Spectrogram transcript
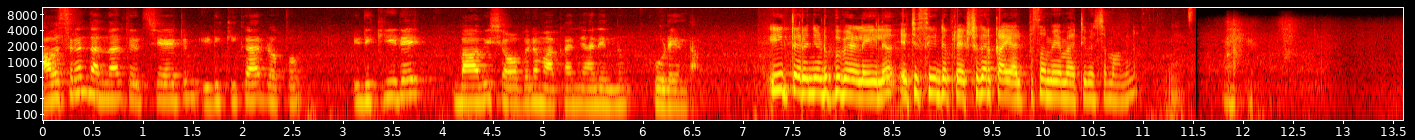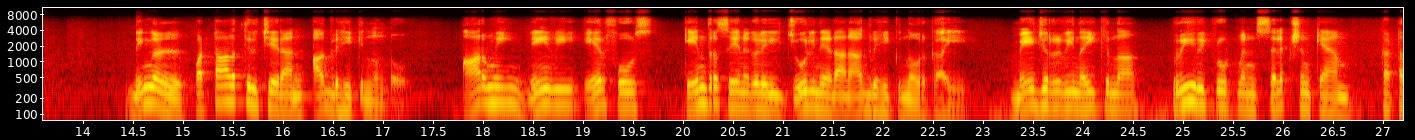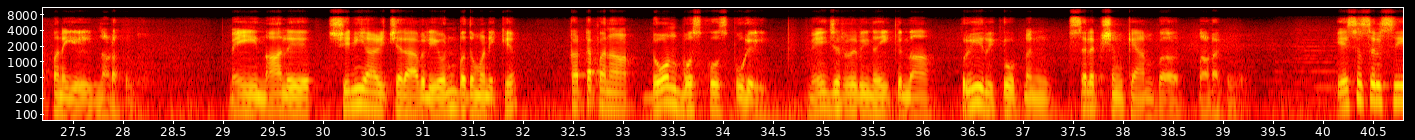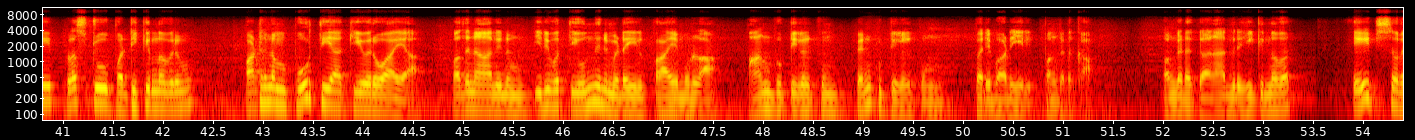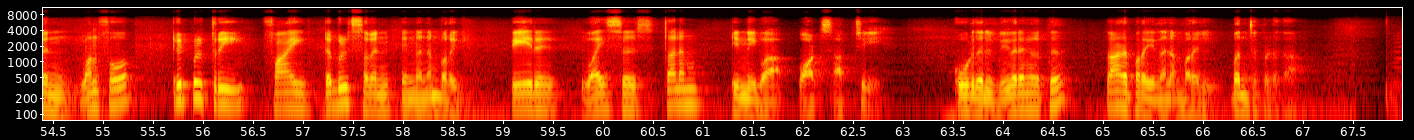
അവസരം തന്നാൽ തീർച്ചയായിട്ടും ഇടുക്കിക്കാരുടെ ഒപ്പം ഇടുക്കിയുടെ ഭാവി ശോഭനമാക്കാൻ ഞാൻ എന്നും കൂടെ ഉണ്ടാവും. ഈ തെരഞ്ഞെടുപ്പ് വേളയിൽ എച്ച് സിന്റെ പ്രേക്ഷകർക്കായി അല്പസമയം മാറ്റിവെച്ച മാമിന് നിങ്ങൾ പട്ടാളത്തിൽ ചേരാൻ ആഗ്രഹിക്കുന്നുണ്ടോ? ആർമി നേവി എയർഫോഴ്സ് കേന്ദ്രസേനകളിൽ ജോലി നേടാൻ ആഗ്രഹിക്കുന്നവർക്കായി മേജർ രവി നയിക്കുന്ന പ്രീ റിക്രൂട്ട്മെന്റ് സെലക്ഷൻ ക്യാമ്പ് കട്ടപ്പനയിൽ നടക്കുന്നു. മെയ് നാല് ശനിയാഴ്ച രാവിലെ ഒൻപത് മണിക്ക് കട്ടപ്പന ഡോൺ ബോസ്കോ സ്കൂളിൽ മേജർ രവി നയിക്കുന്ന പ്രീ റിക്രൂട്ട്മെന്റ് സെലക്ഷൻ ക്യാമ്പ് നടക്കുന്നു. S S L C plus two പഠിക്കുന്നവരും പഠനം പൂർത്തിയാക്കിയവരുമായ പതിനാലിനും ഇരുപത്തിയൊന്നിനുമിടയിൽ പ്രായമുള്ള ആൺകുട്ടികൾക്കും പെൺകുട്ടികൾക്കും പരിപാടിയിൽ പങ്കെടുക്കാം. പങ്കെടുക്കാൻ ആഗ്രഹിക്കുന്നവർ eight seven one four triple three five double seven എന്ന നമ്പറിൽ പേര് വയസ്സ് സ്ഥലം എന്നിവ വാട്സാപ്പ് ചെയ്യും. കൂടുതൽ വിവരങ്ങൾക്ക് താഴെ പറയുന്ന നമ്പറിൽ ബന്ധപ്പെടുക.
